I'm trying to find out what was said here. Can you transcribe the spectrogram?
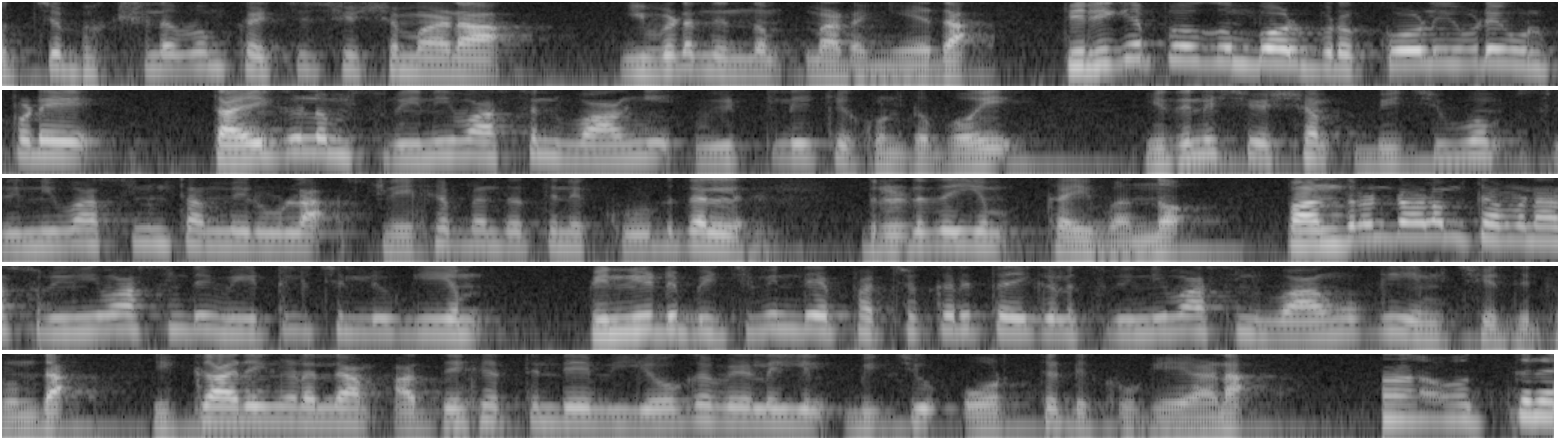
ഉച്ചഭക്ഷണവും കഴിച്ച ശേഷമാണ് ഇവിടെ നിന്നും മടങ്ങിയത്. തിരികെ പോകുമ്പോൾ ബ്രൊക്കോളിയുടെ ഉൾപ്പെടെ തൈകളും ശ്രീനിവാസൻ വാങ്ങി വീട്ടിലേക്ക് കൊണ്ടുപോയി. ഇതിനുശേഷം ബിജുവും ശ്രീനിവാസനും തമ്മിലുള്ള സ്നേഹബന്ധത്തിന് കൂടുതൽ ദൃഢതയും കൈവന്നു. പന്ത്രണ്ടോളം തവണ ശ്രീനിവാസന്റെ വീട്ടിൽ ചെല്ലുകയും പിന്നീട് ബിജുവിന്റെ പച്ചക്കറി തൈകൾ ശ്രീനിവാസൻ വാങ്ങുകയും ചെയ്തിട്ടുണ്ട്. ഇക്കാര്യങ്ങളെല്ലാം അദ്ദേഹത്തിന്റെ വിയോഗവേളയിൽ ബിജു ഓർത്തെടുക്കുകയാണ്. ഒത്തിരി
